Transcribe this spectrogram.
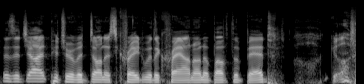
There's a giant picture of Adonis Creed with a crown on above the bed. God.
